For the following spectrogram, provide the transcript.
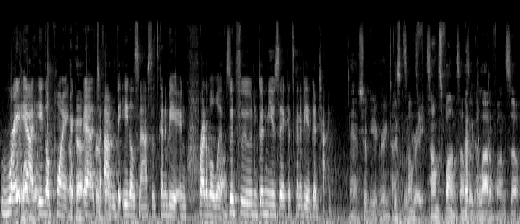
right Club, at. Eagle Point Okay, at um, the Eagle's Nest. It's going to be incredible. We have good food and good music. It's going to be a good time. Yeah, it should be a great time. It's It sounds, great. sounds fun. Sounds like a lot of fun. So,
